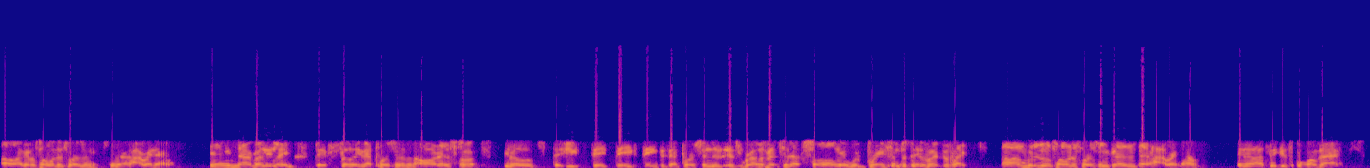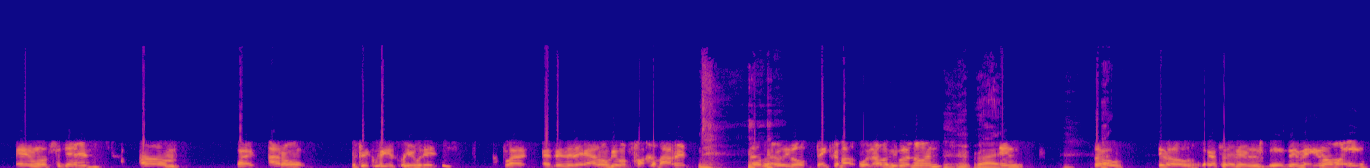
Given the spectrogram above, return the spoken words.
oh, I got a song with this person, so they're hot right now. And not really like they're feeling that person as an artist, or you know, they they, they think that that person is, relevant to that song and would bring something to like just like, oh, I'm going to do a song with this person because they're hot right now. You know, I think it's more of that. And once again, um, I I don't particularly agree with it but at the end of the day, I don't give a fuck about it. I really don't think about what other people are doing. Right. And so, you know, like I said, if they're making no money,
